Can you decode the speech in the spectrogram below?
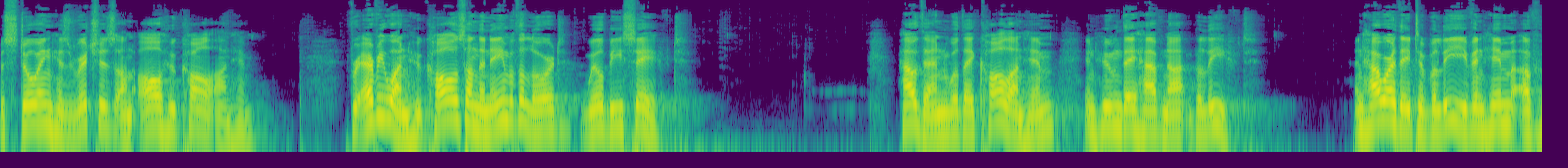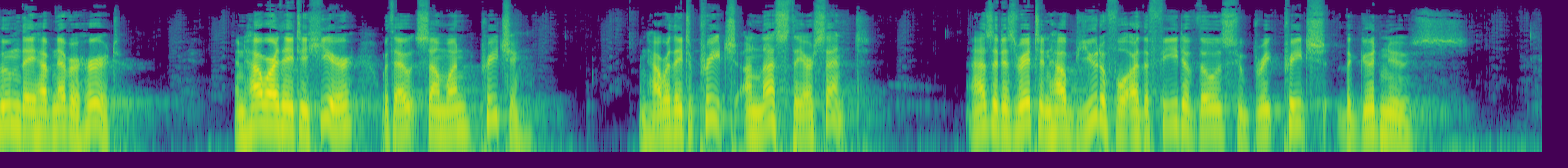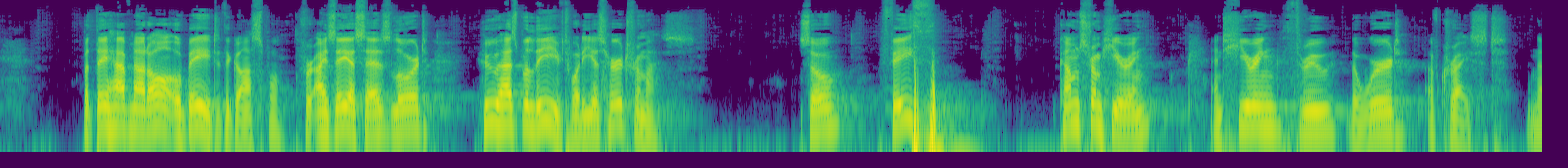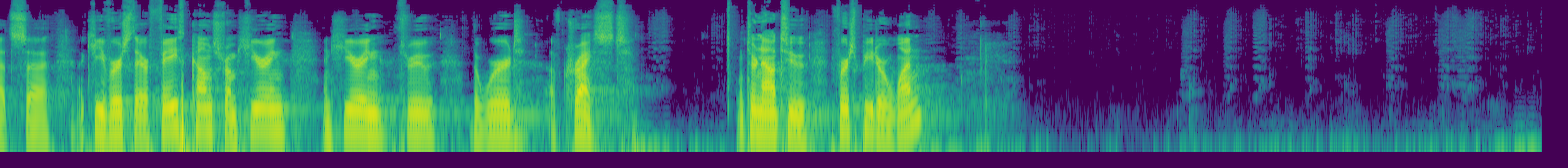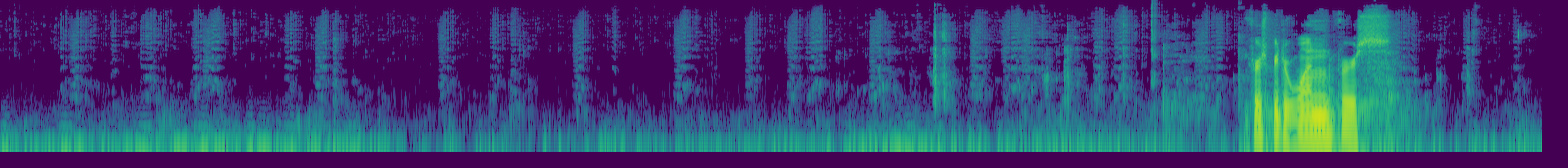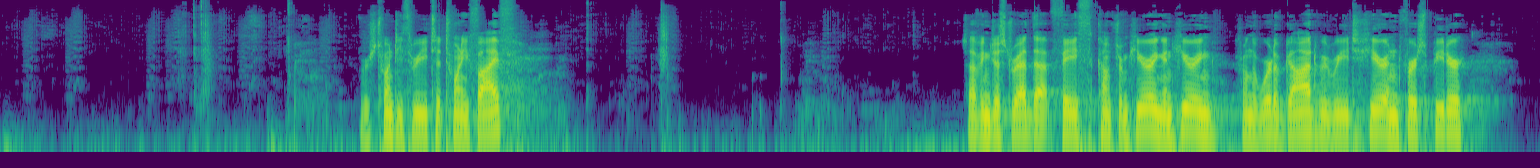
bestowing his riches on all who call on him. For everyone who calls on the name of the Lord will be saved. How then will they call on him in whom they have not believed? And how are they to believe in him of whom they have never heard? And how are they to hear without someone preaching? And how are they to preach unless they are sent? As it is written, How beautiful are the feet of those who preach the good news. But they have not all obeyed the gospel. For Isaiah says, Lord, who has believed what he has heard from us? So, faith comes from hearing, and hearing through the word of Christ. And that's uh, a key verse there. Faith comes from hearing, and hearing through the word of Christ. We'll turn now to 1 Peter 1. 1 Peter 1, verse verse 23 to 25. So, having just read that faith comes from hearing and hearing from the Word of God, we read here in 1 Peter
